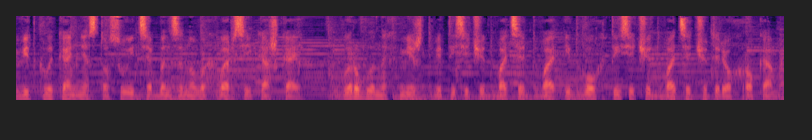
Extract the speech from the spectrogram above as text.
Відкликання стосується бензинових версій Qashqai, вироблених між 2022 і 2024 роками.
